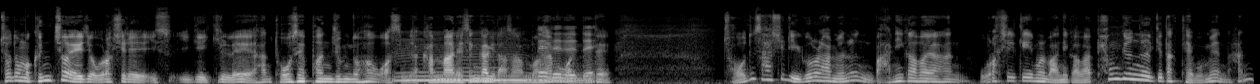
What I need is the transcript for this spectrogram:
저도 뭐 근처에 이제 오락실에 있- 이게 있길래 한 두세 판 정도 하고 왔습니다. 음, 간만에 생각이 나서 한번 해보고. 왔는데 저는 사실 이걸 하면은 많이 가봐야 한 오락실 게임을 많이 가봐야 평균을 이렇게 딱 대보면 한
